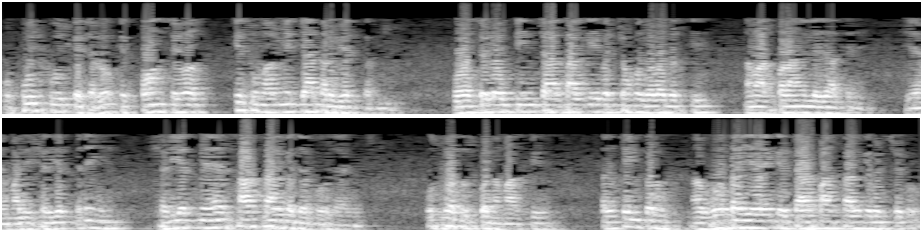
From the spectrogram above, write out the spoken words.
وہ پوچھ پوچھ کے چلو کہ کون سے وقت، کس عمر میں کیا تربیت کرنی ہے۔ بہت سے لوگ تین چار سال کے بچوں کو زبردستی نماز پڑھانے لے جاتے ہیں۔ یہ ہماری شریعت میں نہیں ہے۔ شریعت میں ہے، سات سال کا جب ہو جائے بچہ، اس وقت اس کو نماز کی تلقین کرو۔ اب ہوتا یہ ہے کہ چار پانچ سال کے بچے کو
